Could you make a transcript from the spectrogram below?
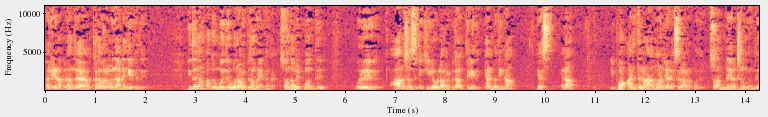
ஹரியானால அந்த கலவரம் வந்து அடங்கியிருக்குது. இதெல்லாம் பார்க்கும்போது ஒரு அமைப்பு தான் பண்ணியிருக்காங்க. ஸோ அந்த அமைப்பு வந்து ஒரு ஆர்எஸ்எஸ்க்கு கீழே உள்ள அமைப்பு தான் தெரியுது. ஏன்னு பார்த்தீங்கன்னா எஸ் ஏன்னா இப்போ அடுத்த நாடாளுமன்ற எலெக்ஷன் வரப்போகுது. ஸோ அந்த எலெக்ஷனுக்கு வந்து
